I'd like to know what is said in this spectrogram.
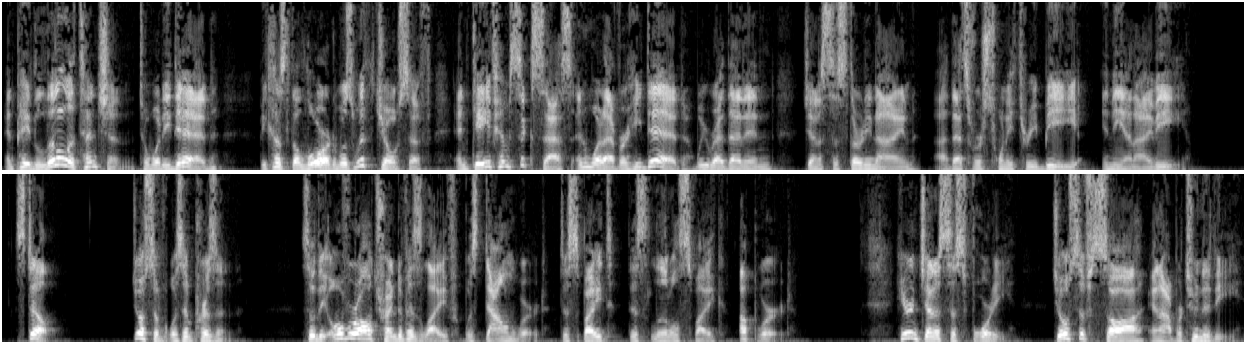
and paid little attention to what he did because the Lord was with Joseph and gave him success in whatever he did. We read that in Genesis 39, uh, that's verse 23b in the NIV. Still, Joseph was in prison, so the overall trend of his life was downward, despite this little spike upward. Here in Genesis 40, Joseph saw an opportunity.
